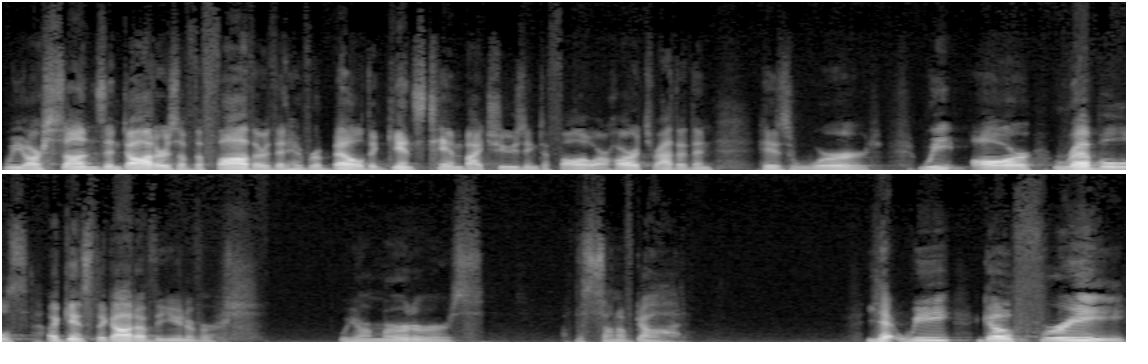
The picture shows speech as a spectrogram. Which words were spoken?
We are sons and daughters of the Father that have rebelled against him by choosing to follow our hearts rather than his word. We are rebels against the God of the universe. We are murderers of the Son of God. Yet we go free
